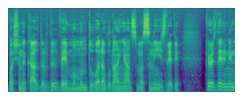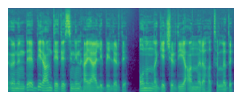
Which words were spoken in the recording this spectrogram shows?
Başını kaldırdı ve mumun duvara vuran yansımasını izledi. Gözlerinin önünde bir an dedesinin hayali belirdi. Onunla geçirdiği anları hatırladı.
